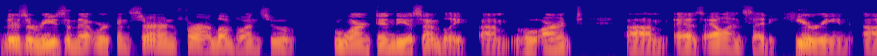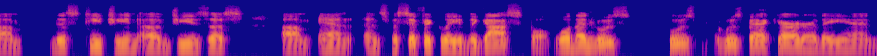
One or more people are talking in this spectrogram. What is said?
there's a reason that we're concerned for our loved ones who who aren't in the assembly um, who aren't um, as alan said hearing um, this teaching of jesus um, and and specifically the gospel. Well then who's whose whose backyard are they in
